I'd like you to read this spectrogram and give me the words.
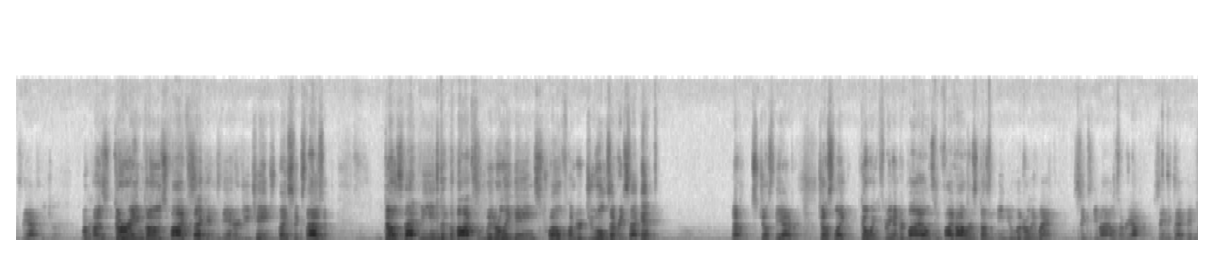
It's the average. Because during those five seconds, the energy changed by 6,000. Does that mean that the box literally gains 1,200 joules every second? No, it's just the average. Just like going 300 miles in five hours doesn't mean you literally went 60 miles every hour. Same exact idea.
